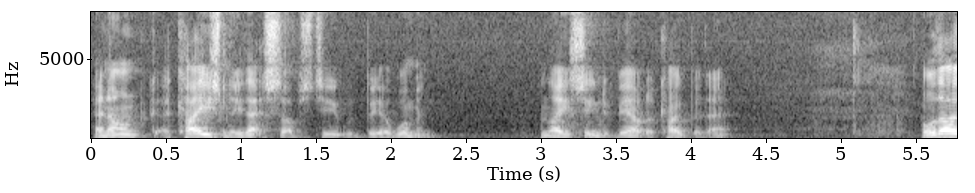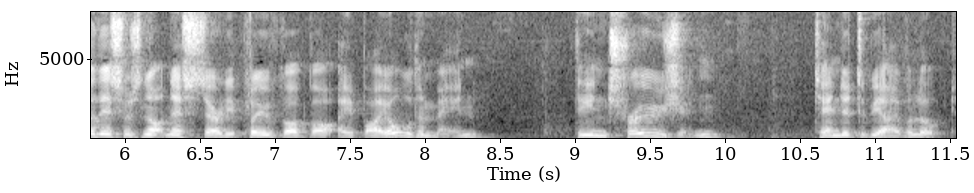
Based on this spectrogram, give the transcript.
and on occasionally that substitute would be a woman, and they seemed to be able to cope with that. Although this was not necessarily approved by, by, by all the men, the intrusion tended to be overlooked.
